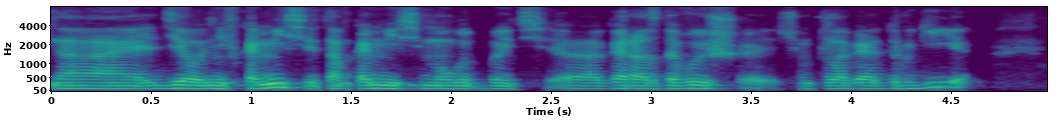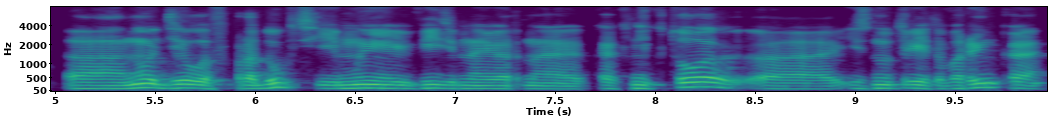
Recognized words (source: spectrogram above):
э, дело не в комиссии, там комиссии могут быть э, гораздо выше, чем предлагают другие, э, но дело в продукте, и мы видим, наверное, как никто э, изнутри этого рынка,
